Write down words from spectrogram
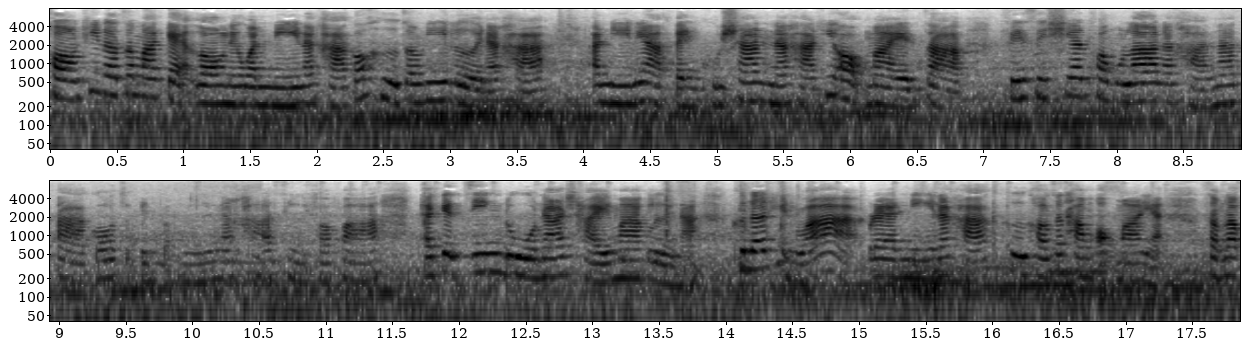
ของที่เนอจะมาแกะลองในวันนี้นะคะ ก็คือเจ้านี่เลยนะคะ อันนี้เนี่ยเป็น cushion นะคะที่ออกมาจาก Physician Formula นะคะ หน้าตาก็จะเป็นแบบนี้นะคะสีฟ้าๆ packaging ดูน่าใช้มากเลยนะคือเนอเห็นว่าแบรนด์นี้นะคะคือเขาจะทำออกมาเนี่ยสำหรับ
